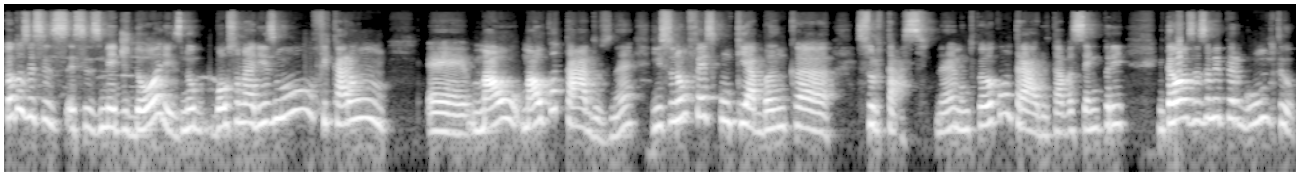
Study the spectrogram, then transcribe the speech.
Todos esses, esses medidores no bolsonarismo ficaram é, mal, mal cotados, né? Isso não fez com que a banca surtasse, né? Muito pelo contrário, estava sempre. Então, às vezes eu me pergunto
